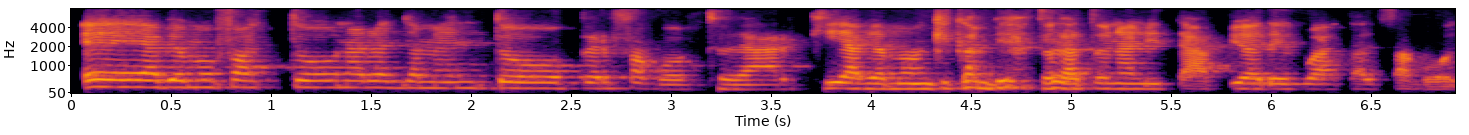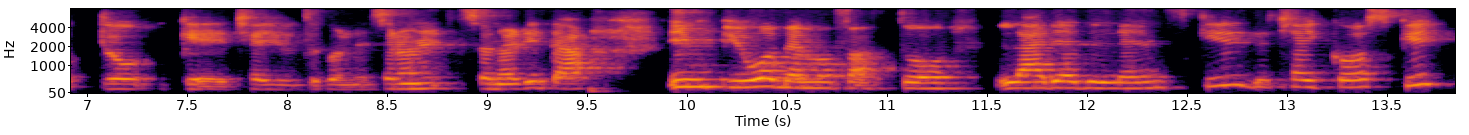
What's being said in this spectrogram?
e abbiamo fatto un arrangiamento per fagotto e archi, abbiamo anche cambiato la tonalità più adeguata al fagotto che ci aiuta con le sonorità. In più abbiamo fatto l'aria di Lensky di Tchaikovsky,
